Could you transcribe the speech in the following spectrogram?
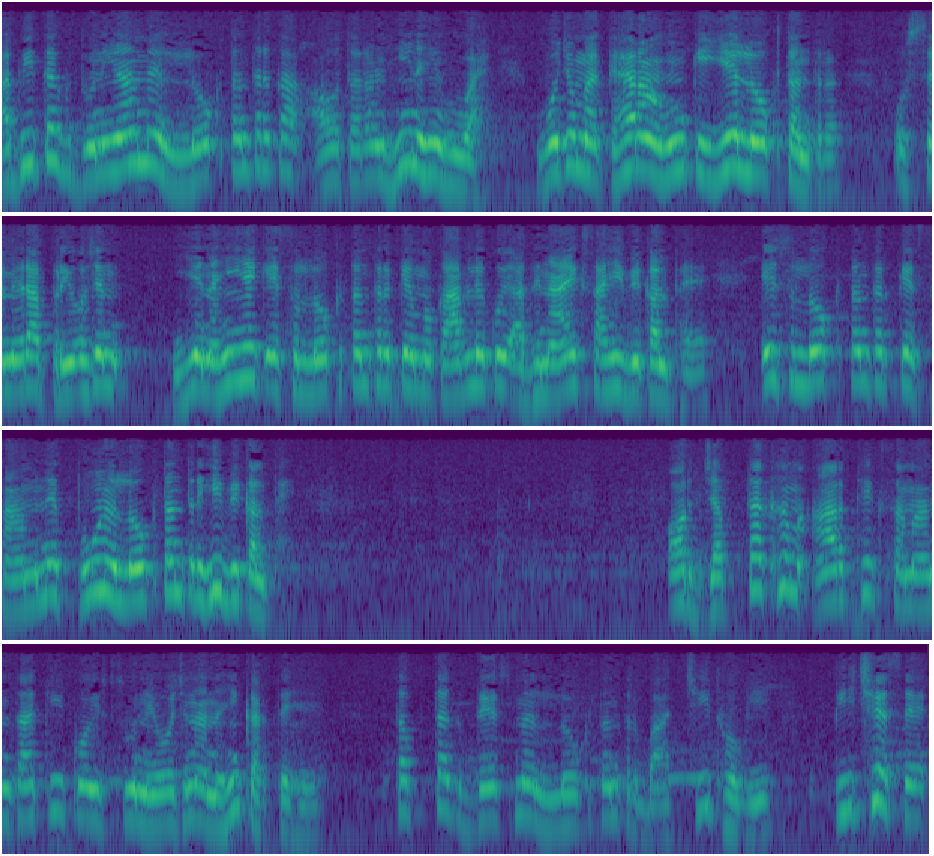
अभी तक दुनिया में लोकतंत्र का अवतरण ही नहीं हुआ है। वो जो मैं कह रहा हूँ कि ये लोकतंत्र, उससे मेरा प्रयोजन ये नहीं है कि इस लोकतंत्र के मुकाबले कोई अधिनायक सा ही विकल्प है। इस लोकतंत्र के सामने पूर्ण लोकतंत्र ही विकल्प है। और जब तक हम आर्थिक समानता की कोई सुनियोजना नहीं करते हैं, तब तक देश में लोकतंत्र बातचीत होगी, पीछे से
